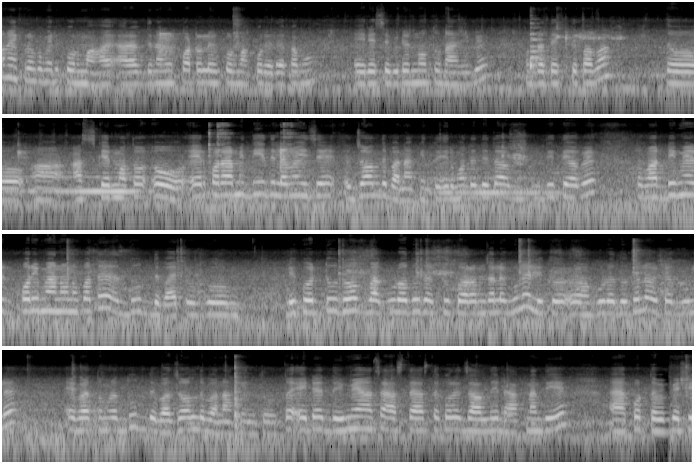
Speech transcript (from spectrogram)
অনেক রকমের কোরমা হয়। আর একদিন আমি পটলের কোরমা করে দেখাবো। এই রেসিপিটা নতুন আসবে, তোমরা দেখতে পাবা। তো আজকের মতো, ও, এরপরে আমি দিয়ে দিলাম এই যে জল দেবা না, কিন্তু এর মধ্যে দিতে দিতে হবে তোমার ডিমের পরিমাণ অনুপাতে দুধ দেবা, একটু লিকুইড দুধ হোক বা গুঁড়ো দুধ, একটু গরম জলে গুলে গুঁড়ো দুধ হলে ওইটা গুলে এবার তোমরা দুধ দেবা, জল দেবা না কিন্তু। তো এটা ডিমে আছে, আস্তে আস্তে করে জাল দিয়ে ঢাকনা দিয়ে করতে হবে বেশি।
